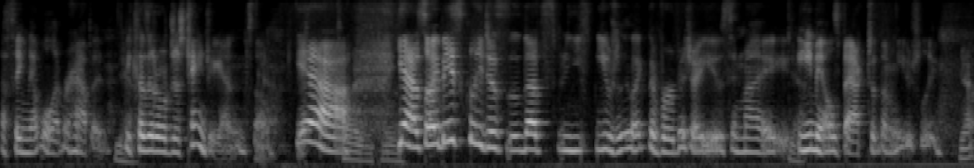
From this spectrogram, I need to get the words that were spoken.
a thing that will ever happen yeah. because it'll just change again. So yeah, yeah. Totally, totally. yeah. So I basically just that's usually like the verbiage I use in my yeah. emails back to them usually. Yeah,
